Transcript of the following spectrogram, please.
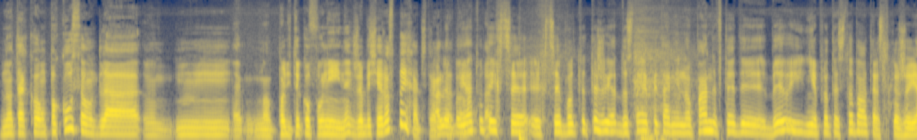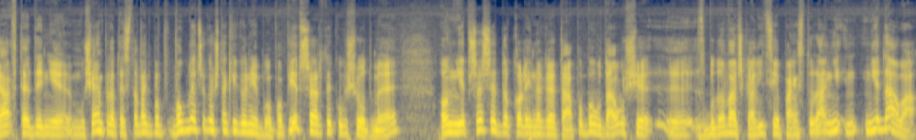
no taką pokusą dla mm, e, no, polityków unijnych, żeby się rozpychać traktatowo. Ale bo ja tutaj tak? chcę, chcę, bo też ja dostaję pytanie, no pan wtedy był i nie protestował teraz, tylko że ja wtedy nie musiałem protestować, bo w ogóle czegoś takiego nie było. Po pierwsze artykuł siódmy, on nie przeszedł do kolejnego etapu, bo udało się y, zbudować koalicję państw, która nie, nie dała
